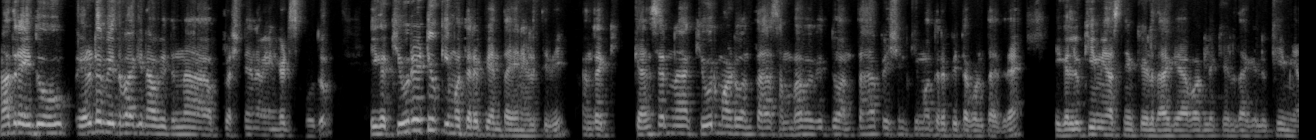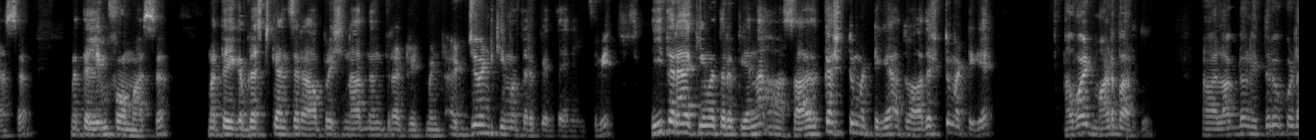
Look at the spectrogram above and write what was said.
ಆದ್ರೆ ಇದು ಎರಡು ವಿಧವಾಗಿ ನಾವು ಇದನ್ನ ಪ್ರಶ್ನೆನ ವಿಂಗಡಿಸಬಹುದು ಈಗ ಕ್ಯೂರೇಟಿವ್ ಕೀಮೋಥೆರಪಿ ಅಂತ ಏನ್ ಹೇಳ್ತೀವಿ? ಅಂದ್ರೆ ಕ್ಯಾನ್ಸರ್ನ ಕ್ಯೂರ್ ಮಾಡುವಂತಹ ಸಂಭವವಿದ್ದು ಅಂತಹ ಪೇಷಂಟ್ ಕೀಮೋಥೆರಪಿ ತಗೊಳ್ತಾ ಇದ್ರೆ, ಈಗ ಲುಕೀಮಿಯಾಸ್ ನೀವು ಕೇಳಿದಾಗೆ ಯಾವಾಗ್ಲೇ ಕೇಳಿದಾಗೆ ಲುಕೀಮಿಯಾಸ್ ಮತ್ತೆ ಲಿಂಫೋಮಾಸ್ ಮತ್ತೆ ಈಗ ಬ್ರೆಸ್ಟ್ ಕ್ಯಾನ್ಸರ್ ಆಪರೇಷನ್ ಆದ ನಂತರ ಟ್ರೀಟ್ಮೆಂಟ್ ಅಡ್ಜುವೆಂಟ್ ಕೀಮೋಥೆರಪಿ ಅಂತ ಏನ್ ಹೇಳ್ತೀವಿ. ಈ ತರಹ ಕೀಮೋಥೆರಪಿಯನ್ನ ಸಾಕಷ್ಟು ಮಟ್ಟಿಗೆ ಅಥವಾ ಆದಷ್ಟು ಮಟ್ಟಿಗೆ ಅವಾಯ್ಡ್ ಮಾಡಬಾರ್ದು. ಲಾಕ್ಡೌನ್ ಇದ್ದರೂ ಕೂಡ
